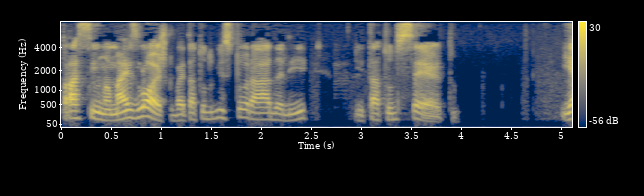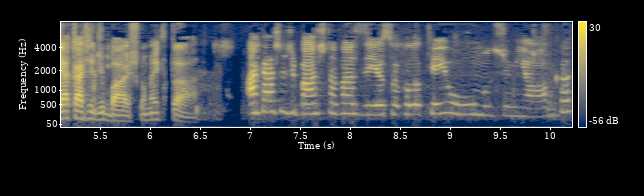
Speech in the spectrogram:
para cima. Mas, lógico, vai estar tá tudo misturado ali e tá tudo certo. E a caixa de baixo, como é que tá? A caixa de baixo está vazia, eu só coloquei o humus de minhoca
